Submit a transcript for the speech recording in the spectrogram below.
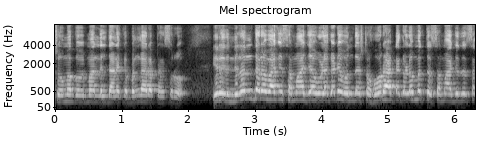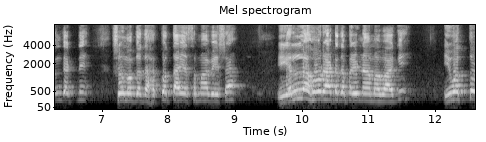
ಶಿವಮೊಗ್ಗ ವಿಮಾನ ನಿಲ್ದಾಣಕ್ಕೆ ಬಂಗಾರಪ್ಪ ಹೆಸರು ಈ ನಿರಂತರವಾಗಿ ಸಮಾಜ ಒಳಗಡೆ ಒಂದಷ್ಟು ಹೋರಾಟಗಳು ಮತ್ತು ಸಮಾಜದ ಸಂಘಟನೆ, ಶಿವಮೊಗ್ಗದ ಹಕ್ಕೊತ್ತಾಯ ಸಮಾವೇಶ, ಈ ಎಲ್ಲ ಹೋರಾಟದ ಪರಿಣಾಮವಾಗಿ ಇವತ್ತು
